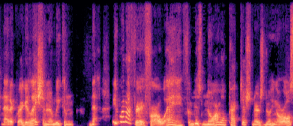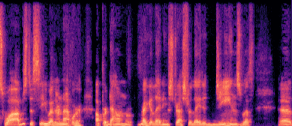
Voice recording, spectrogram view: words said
genetic regulation. And we can now, we're not very far away from just normal practitioners doing oral swabs to see whether or not we're up or down regulating stress related genes with uh,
